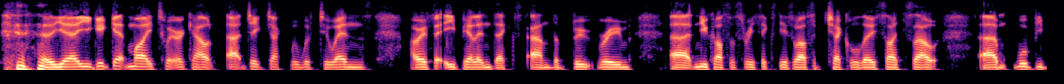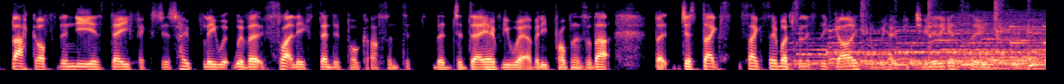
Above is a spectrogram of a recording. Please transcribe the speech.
yeah, you could get my Twitter account at Jake Jackman with two N's. I wrote for EPL Index and the Boot Room, uh, Newcastle 360 as well. So check all those sites out. Um, we'll be back after the New Year's Day fixtures, hopefully with, with a slightly extended podcast than, t- than today. Hopefully, we won't have any problems with that. But just thanks, thanks so much for listening, guys, and we hope you tune in again soon.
